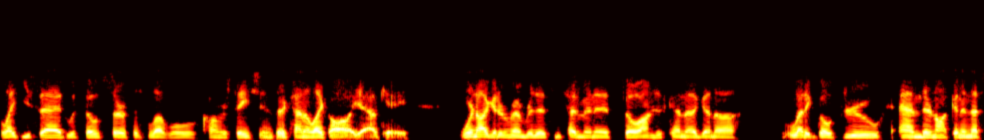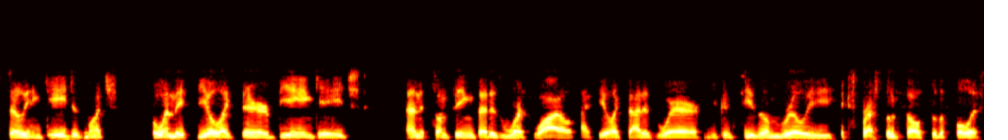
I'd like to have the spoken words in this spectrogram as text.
like you said, with those surface level conversations, they're kind of like, oh, yeah, okay, we're not going to remember this in 10 minutes. So I'm just kind of going to let it go through and they're not going to necessarily engage as much. But when they feel like they're being engaged and it's something that is worthwhile, I feel like that is where you can see them really express themselves to the fullest.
